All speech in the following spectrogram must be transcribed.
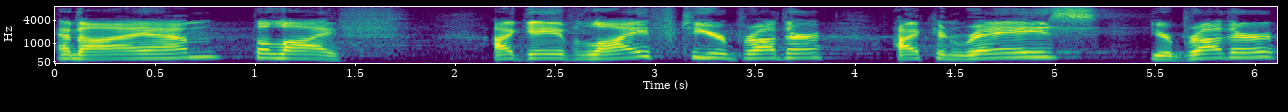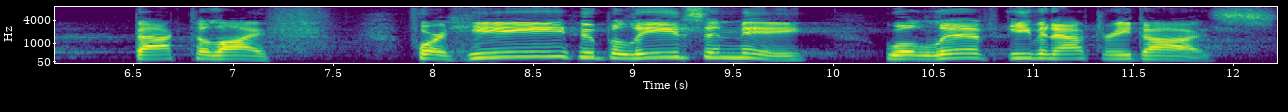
and I am the life. I gave life to your brother. I can raise your brother back to life. For he who believes in me will live even after he dies.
